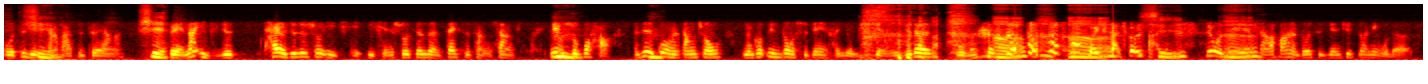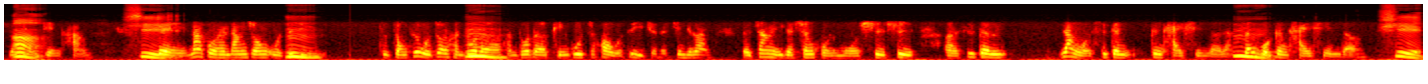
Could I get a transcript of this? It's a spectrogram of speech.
我自己的想法是这样啊，是对。那以及就还有就是说，以前以前说真的，在职场上没有说不好，可是过程当中能够运动时间也很有限。我觉得 我们 回家就来，所以我自己也想要花很多时间去锻炼我的身体健康。是对，那过程当中我自己。总之，我做了很多的、嗯、很多的评估之后，我自己觉得现阶段的这样一个生活的模式是，呃，是更让我是更更开心的，生活更开心的。嗯、是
